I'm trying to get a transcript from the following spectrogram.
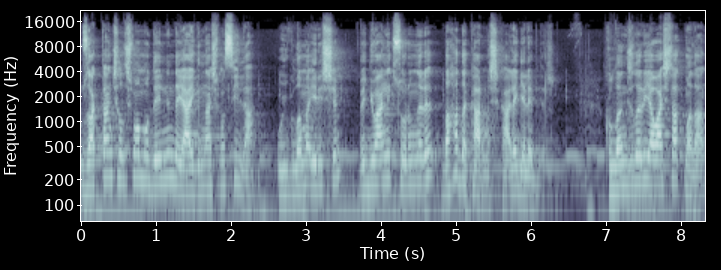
uzaktan çalışma modelinin de yaygınlaşmasıyla uygulama erişim ve güvenlik sorunları daha da karmaşık hale gelebilir. Kullanıcıları yavaşlatmadan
